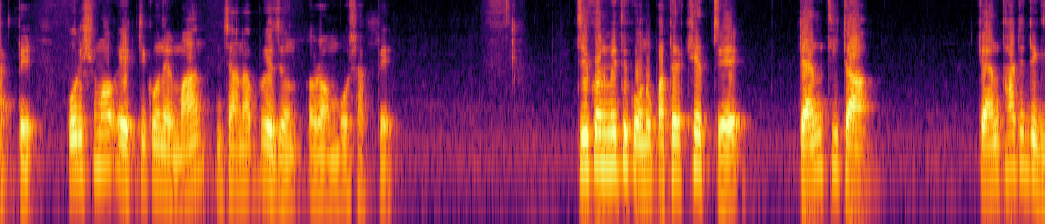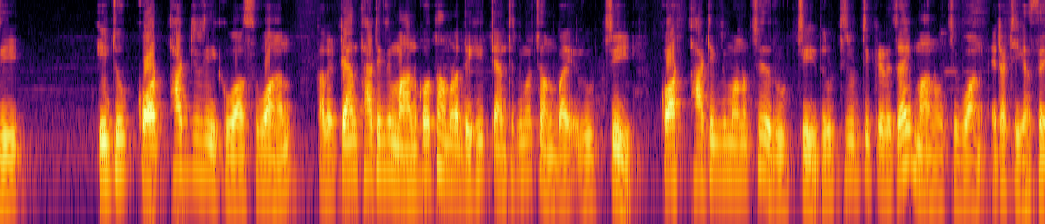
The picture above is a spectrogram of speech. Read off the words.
আঁকতে? পরিসীমা ও একটি কোণের মান জানা প্রয়োজন রম্বস আঁকতে ত্রিকোণমিতিক অনুপাতের ক্ষেত্রে tan theta tan thirty degree into cot thirty degree equals one তাহলে ট্যান থার্টি ডিগ্রি মান কত? আমরা দেখি ট্যান থার্টি হচ্ছে one by root three cot thirty degree মান হচ্ছে root three root three root three কেটে যায়, মান হচ্ছে ওয়ান এটা ঠিক আছে।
